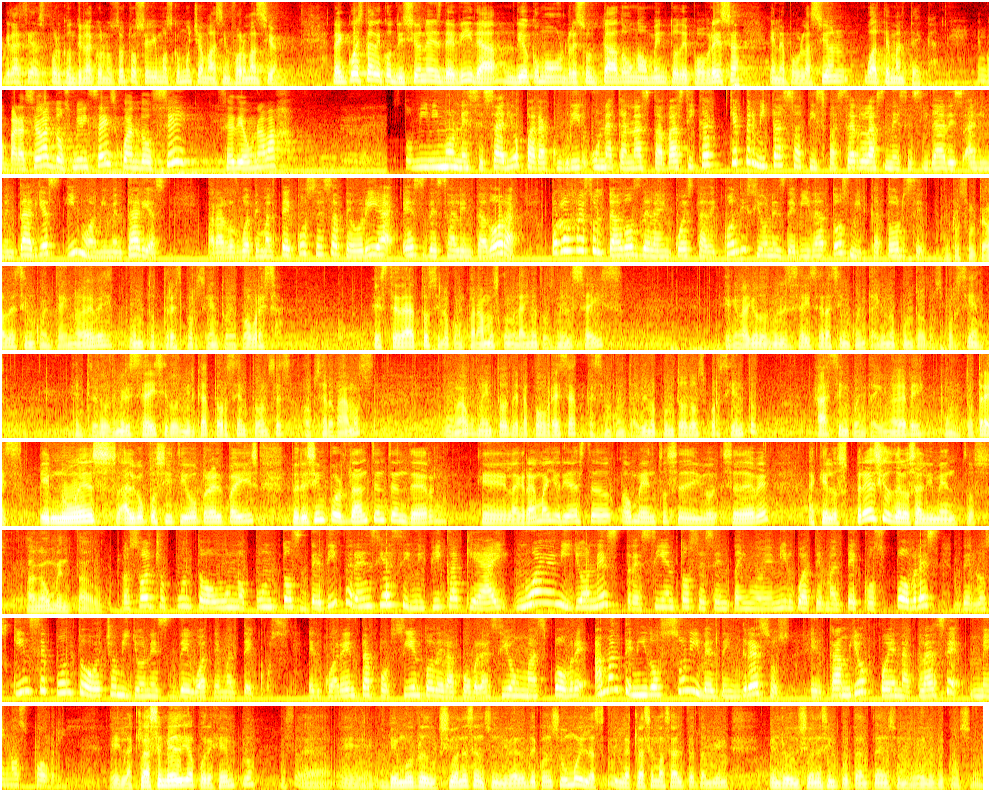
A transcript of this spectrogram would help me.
Gracias por continuar con nosotros. Seguimos con mucha más información. La encuesta de condiciones de vida dio como resultado un aumento de pobreza en la población guatemalteca. En comparación al 2006, cuando sí se dio una baja mínimo necesario para cubrir una canasta básica que permita satisfacer las necesidades alimentarias y no alimentarias. Para los guatemaltecos esa teoría es desalentadora por los resultados de la encuesta de condiciones de vida 2014. Un resultado de 59.3% de pobreza. Este dato, si lo comparamos con el año 2006, en el año 2006 era 51.2%. Entre 2006 y 2014 entonces observamos un aumento de la pobreza de 51.2% a 59.3%. Y no es algo positivo para el país, pero es importante entender que la gran mayoría de este aumento se debe, a que los precios de los alimentos han aumentado. Los 8.1 puntos de diferencia significa que hay 9.369.000 guatemaltecos pobres de los 15.8 millones de guatemaltecos. El 40% de la población más pobre ha mantenido su nivel de ingresos. El cambio fue en la clase menos pobre. Eh, la clase media, por ejemplo, eh, vemos reducciones en sus niveles de consumo y, la clase más alta también en reducciones importantes en sus niveles de consumo.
